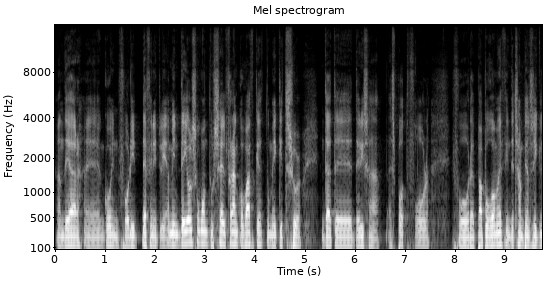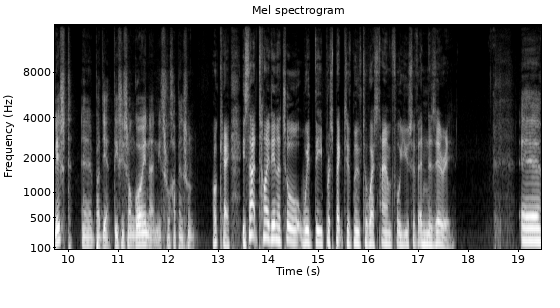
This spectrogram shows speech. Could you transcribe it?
and they are uh, going for it definitely. I mean, they also want to sell Franco Vázquez to make it sure that uh, there is a, a spot for for uh, Papu Gomez in the Champions League list. Uh, but yeah, this is ongoing, and it should happen soon. Okay. Is that tied in at all with the prospective move to West Ham for Youssef En-Nesyri? Uh,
